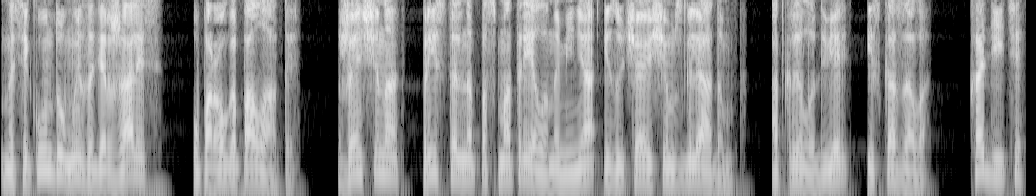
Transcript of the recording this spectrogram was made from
На секунду мы задержались у порога палаты. Женщина пристально посмотрела на меня изучающим взглядом, открыла дверь и сказала «Входите».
